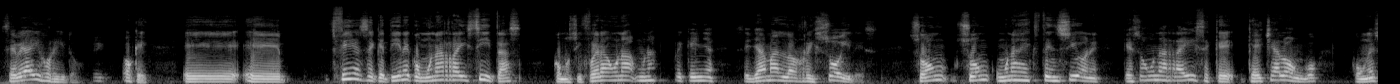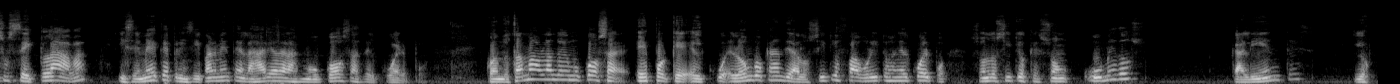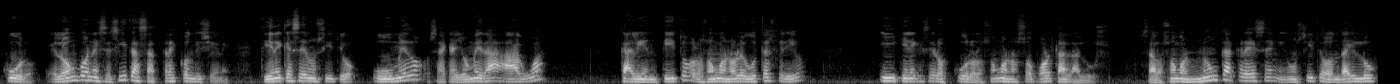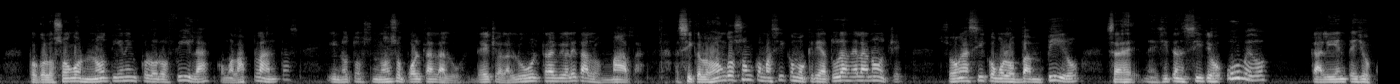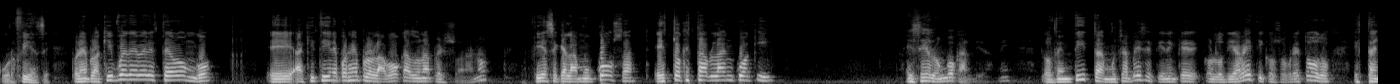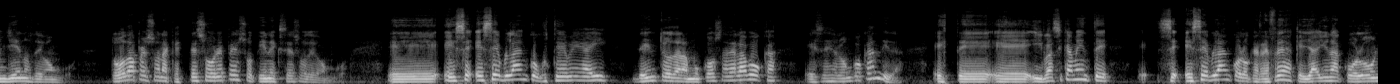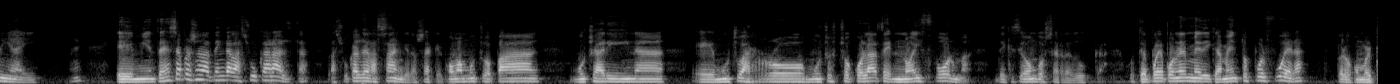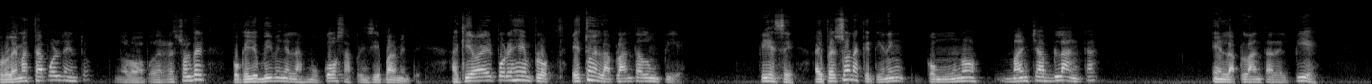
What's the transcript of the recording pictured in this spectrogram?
¿Se ve ahí, Jorito? Sí. Ok. Eh, eh, fíjense que tiene como unas raicitas, como si fuera una, una pequeña, se llaman los rizoides. Son, son unas extensiones que son unas raíces que, que echa el hongo, con eso se clava y se mete principalmente en las áreas de las mucosas del cuerpo. Cuando estamos hablando de mucosa es porque el, el hongo cándida, los sitios favoritos en el cuerpo son los sitios que son húmedos, calientes y oscuros. El hongo necesita esas tres condiciones. Tiene que ser un sitio húmedo, o sea que haya humedad, agua, calientito, a los hongos no les gusta el frío, y tiene que ser oscuro, los hongos no soportan la luz. O sea, los hongos nunca crecen en un sitio donde hay luz, porque los hongos no tienen clorofila como las plantas y no, no soportan la luz. De hecho, la luz ultravioleta los mata. Así que los hongos son como así como criaturas de la noche, son así como los vampiros, o sea, necesitan sitios húmedos, calientes y oscuros. Fíjense, por ejemplo, aquí puede ver este hongo, eh, aquí tiene por ejemplo la boca de una persona, ¿no? Fíjense que la mucosa, esto que está blanco aquí, ese es el hongo cándida. ¿eh? Los dentistas muchas veces tienen que, con los diabéticos sobre todo, están llenos de hongo. Toda persona que esté sobrepeso tiene exceso de hongo. Eh, ese, ese blanco que usted ve ahí dentro de la mucosa de la boca, ese es el hongo cándida. Este, y básicamente ese blanco lo que refleja es que ya hay una colonia ahí. Eh, mientras esa persona tenga el azúcar alta, el azúcar de la sangre, o sea, que coma mucho pan, mucha harina, eh, mucho arroz, muchos chocolates, no hay forma de que ese hongo se reduzca. Usted puede poner medicamentos por fuera, pero como el problema está por dentro, no lo va a poder resolver, porque ellos viven en las mucosas principalmente. Aquí va a ver, por ejemplo, esto es en la planta de un pie. Fíjese, hay personas que tienen como unas manchas blancas en la planta del pie.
